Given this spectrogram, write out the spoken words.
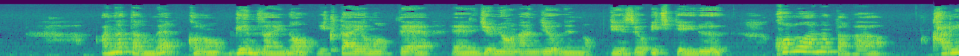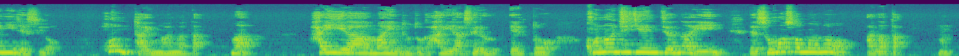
あなたのね、この現在の肉体を持って、えー寿命何十年の人生を生きている、このあなたが仮にですよ、本体のあなた、まあ、 higher mind とか higher self、えっと、この次元じゃない、そもそものあなた、うん、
